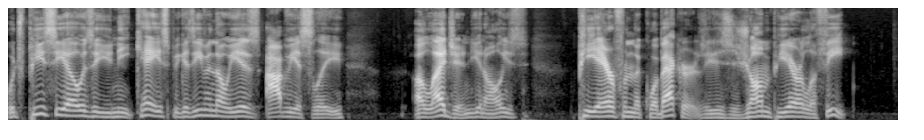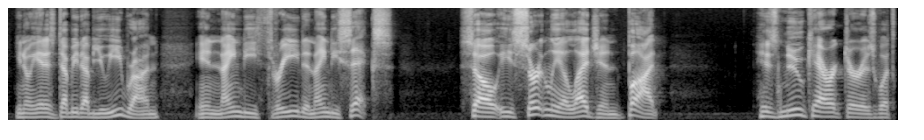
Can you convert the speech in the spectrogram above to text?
which PCO is a unique case because even though he is obviously a legend, you know, he's Pierre from the Quebecers, he's Jean Pierre Lafitte. You know, he had his WWE run in 93 to 96. So he's certainly a legend, but his new character is what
